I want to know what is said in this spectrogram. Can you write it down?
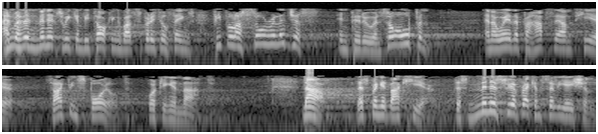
And within minutes we can be talking about spiritual things. People are so religious in Peru and so open in a way that perhaps they aren't here. So I've been spoiled working in that. Now, let's bring it back here. This ministry of reconciliation.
